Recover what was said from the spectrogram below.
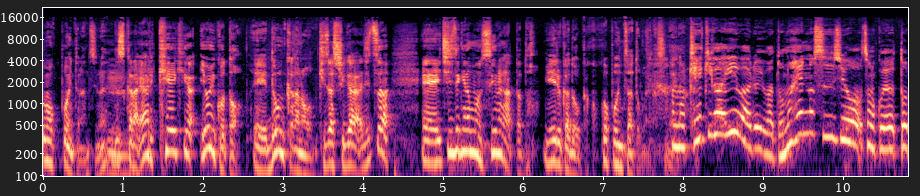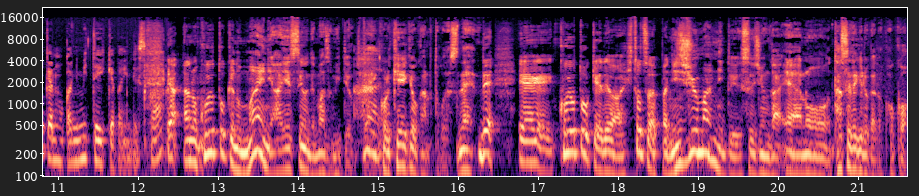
目ポイントなんですよね。ですから、やはり景気が良いこと、えー、鈍化の兆しが、実は、えー、一時的なものに過ぎなかったと見えるかどうか、ここがポイントだと思いますね。あの、景気がいい悪いは、どの辺の数字を、その雇用統計のほかに見ていけばいいんですか？いや、あの、雇用統計の前に ISM でまず見ておきたい。はい、これ、景況感のところですね。で、えー、雇用統計では、一つはやっぱり20万人という水準が、えー、あの、達成できるかと、ここ。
